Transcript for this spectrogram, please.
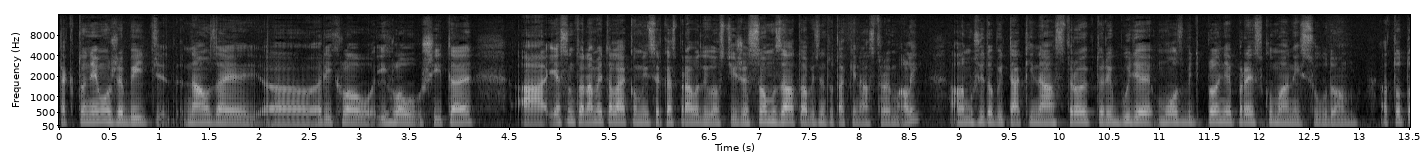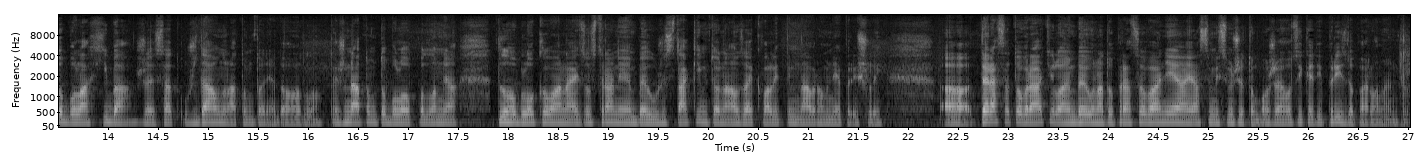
tak to nemôže byť naozaj uh, rýchlou ihlou šité. A ja som to namietala ako ministerka spravodlivosti, že som za to, aby sme tu taký nástroj mali, ale musí to byť taký nástroj, ktorý bude môcť byť plne preskúmaný súdom. A toto bola chyba, že sa už dávno na tomto nedohodlo. Takže na tomto bolo podľa mňa dlho blokované aj zo strany MBU, že s takýmto naozaj kvalitným návrhom neprišli. Uh, teraz sa to vrátilo MBU na dopracovanie a ja si myslím, že to môže hocikedy prísť do parlamentu.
